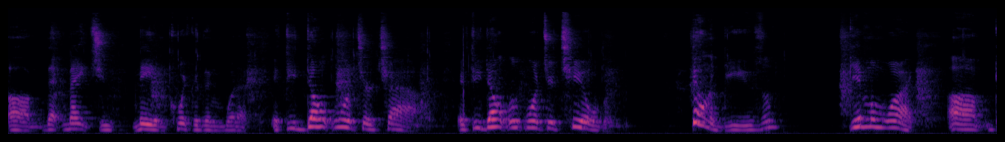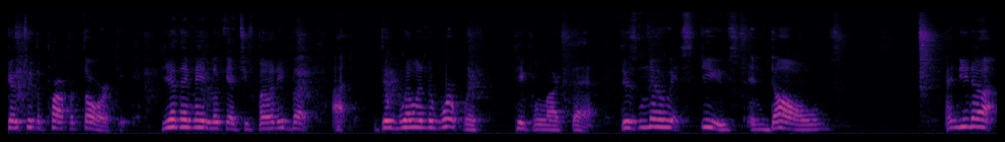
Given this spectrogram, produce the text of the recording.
um, that makes you need them quicker than whatever. If you don't want your child, if you don't want your children, don't abuse them. Give them away. Um, go to the proper authority. Yeah, they may look at you funny, but I, they're willing to work with people like that. There's no excuse in dogs. And you know,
